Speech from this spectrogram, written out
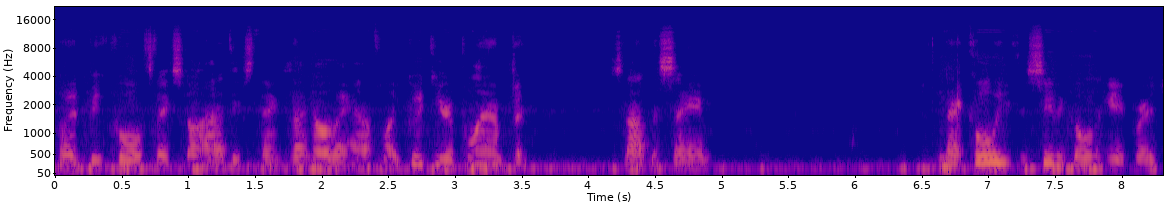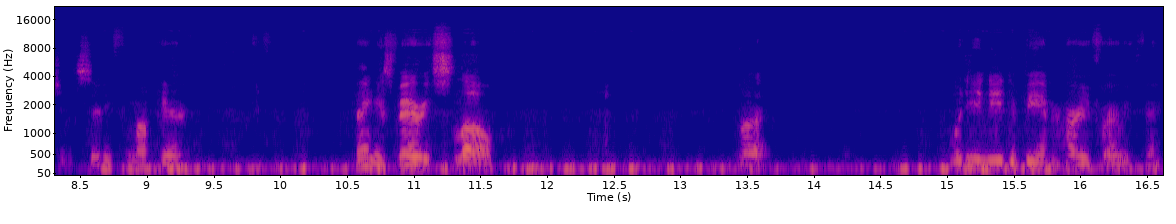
But it'd be cool if they still had these things. I know they have like Goodyear blimp, and it's not the same. Isn't that cool? You can see the Golden Gate Bridge in the city from up here. Thing is very slow. But what do you need to be in a hurry for everything?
